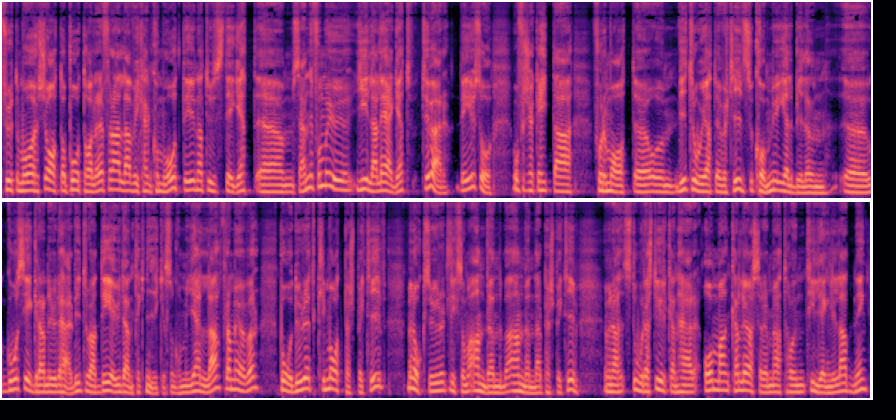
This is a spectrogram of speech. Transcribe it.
förutom att tjata och påtala det för alla vi kan komma åt, det är naturligtvis steg ett. Ehm, sen får man ju gilla läget, tyvärr. Det är ju så. Och försöka hitta format. Eh, och vi tror ju att över tid så kommer ju elbilen eh, gå segrande ur det här. Vi tror att det är ju den tekniken som kommer gälla framöver. Både ur ett klimatperspektiv men också ur ett liksom använd användarperspektiv. Jag menar, stora styrkan här, om man kan lösa det med att ha en tillgänglig laddning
